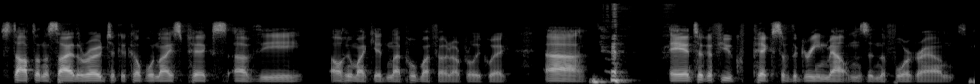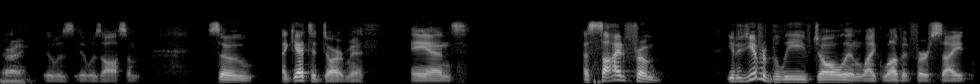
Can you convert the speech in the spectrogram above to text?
Stopped on the side of the road, took a couple nice pics of the. Oh, who am I kidding? I pulled my phone up really quick, uh, and took a few pics of the Green Mountains in the foreground. Right. It was it was awesome. So I get to Dartmouth, and aside from, you know, do you ever believe Joel in like love at first sight?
